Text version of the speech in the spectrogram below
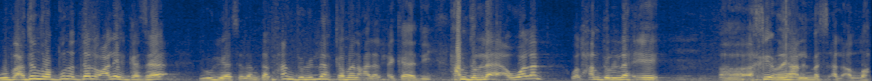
وبعدين ربنا اداله عليه جزاء يقول يا سلام ده الحمد لله كمان على الحكاية دي. الحمد لله اولا والحمد لله إيه؟ آه أخيرا يعني المسألة الله.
